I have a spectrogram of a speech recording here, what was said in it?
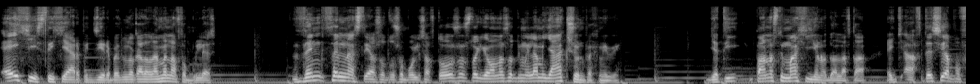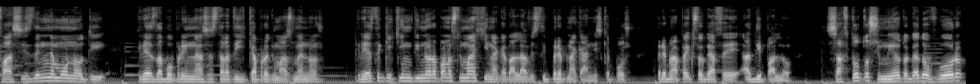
Ε, έχει στοιχεία RPG, ρε παιδί, το καταλαβαίνω αυτό που λες. Δεν θέλει να εστιάσω τόσο πολύ σε αυτό, όσο στο γεγονός ότι μιλάμε για action παιχνίδι. Γιατί πάνω στη μάχη γίνονται όλα αυτά. Ε, Αυτές οι αποφάσεις δεν είναι μόνο ότι χρειάζεται από πριν να είσαι στρατηγικά προετοιμασμένος, χρειάζεται και εκείνη την ώρα πάνω στη μάχη να καταλάβεις τι πρέπει να κάνεις και πώς πρέπει να παίξεις τον κάθε αντίπαλο. Σε αυτό το σημείο, τον God of War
